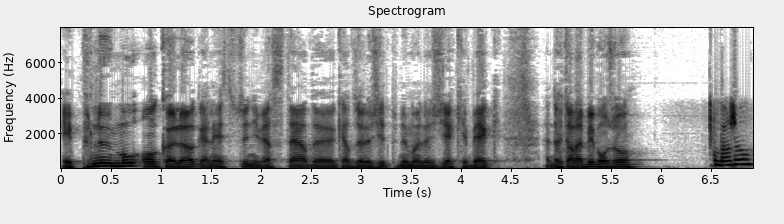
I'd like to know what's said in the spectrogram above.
est pneumo-oncologue à l'Institut universitaire de cardiologie et de pneumologie à Québec. Euh, docteur Labbé, bonjour. Bonjour.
